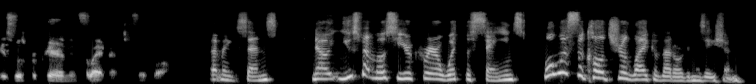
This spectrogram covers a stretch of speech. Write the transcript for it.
is what's preparing them for life after football. That makes sense. Now, you spent most of your career with the Saints. What was the culture like of that organization?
